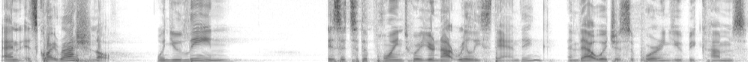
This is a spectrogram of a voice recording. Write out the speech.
And it's quite rational. When you lean, is it to the point where you're not really standing and that which is supporting you becomes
